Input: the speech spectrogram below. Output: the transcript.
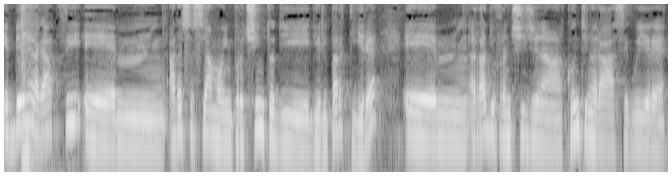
Ebbene ragazzi, ehm, adesso siamo in procinto di, di ripartire e ehm, Radio Francigena continuerà a seguire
